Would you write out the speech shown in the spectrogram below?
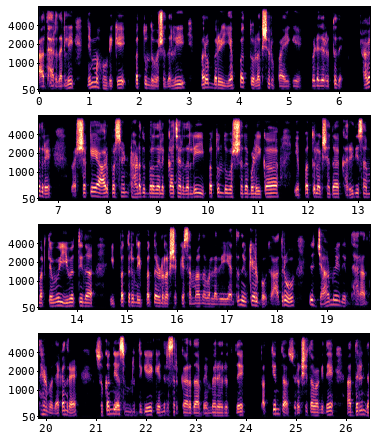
ಆಧಾರದಲ್ಲಿ ನಿಮ್ಮ ಹೂಡಿಕೆ ಇಪ್ಪತ್ತೊಂದು ವರ್ಷದಲ್ಲಿ ಬರೋಬ್ಬರಿ ಎಪ್ಪತ್ತು ಲಕ್ಷ ರೂಪಾಯಿಗೆ ಬೆಳೆದಿರುತ್ತದೆ. ಹಾಗಾದ್ರೆ ವರ್ಷಕ್ಕೆ ಆರು ಪರ್ಸೆಂಟ್ ಹಣದುಬ್ಬರದ ಲೆಕ್ಕಾಚಾರದಲ್ಲಿ ಇಪ್ಪತ್ತೊಂದು ವರ್ಷದ ಬಳಿಕ ಎಪ್ಪತ್ತು ಲಕ್ಷದ ಖರೀದಿ ಸಾಮರ್ಥ್ಯವು ಇವತ್ತಿನ ಇಪ್ಪತ್ತರಿಂದ ಇಪ್ಪತ್ತೆರಡು ಲಕ್ಷಕ್ಕೆ ಸಮಾನವಲ್ಲವೇ ಅಂತ ನೀವು ಕೇಳ್ಬೋದು. ಆದರೂ ಇದು ಜಾಣ್ಮೆಯ ನಿರ್ಧಾರ ಅಂತ ಹೇಳ್ಬೋದು. ಯಾಕಂದ್ರೆ ಸುಕನ್ಯಾ ಸಮೃದ್ಧಿಗೆ ಕೇಂದ್ರ ಸರ್ಕಾರದ ಬೆಂಬಲ ಇರುತ್ತದೆ, ಅತ್ಯಂತ ಸುರಕ್ಷಿತವಾಗಿದೆ. ಆದ್ದರಿಂದ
